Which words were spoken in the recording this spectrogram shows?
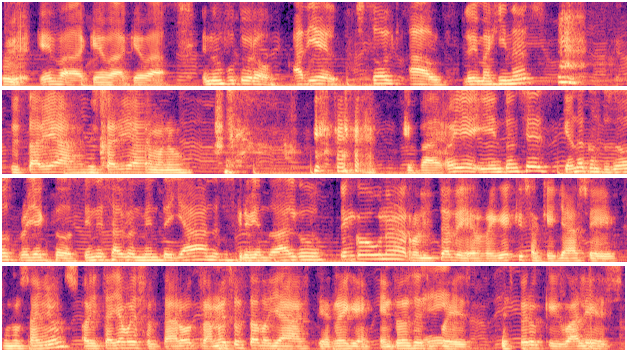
muy bien. ¿Qué va, qué va, qué va? En un futuro, Adiel, sold out. ¿Lo imaginas? Estaría, estaría, hermano. Oye, y entonces, ¿qué onda con tus nuevos proyectos? ¿Tienes algo en mente ya? ¿Andas escribiendo algo? Tengo una rolita de reggae que saqué ya hace unos años. Ahorita ya voy a soltar otra. No he soltado ya este reggae. Entonces, pues espero que igual les,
